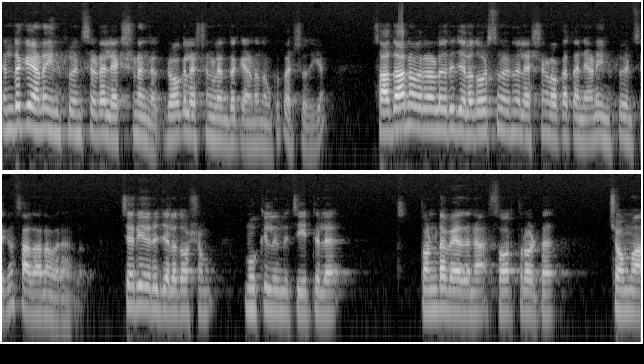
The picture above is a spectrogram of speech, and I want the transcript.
എന്തൊക്കെയാണ് ഇൻഫ്ലുവൻസയുടെ ലക്ഷണങ്ങൾ? രോഗലക്ഷണങ്ങൾ എന്തൊക്കെയാണ് നമുക്ക് പരിശോധിക്കാം. സാധാരണ ഒരാൾ ഒരു ജലദോഷം വരുന്ന ലക്ഷണങ്ങളൊക്കെ തന്നെയാണ് ഇൻഫ്ലുവൻസയ്ക്കും സാധാരണ വരാറുള്ളത്. ചെറിയൊരു ജലദോഷം മൂക്കിൽ നിന്ന് ചീറ്റൽ തൊണ്ടവേദന സോർ ത്രോട്ട് ചുമ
